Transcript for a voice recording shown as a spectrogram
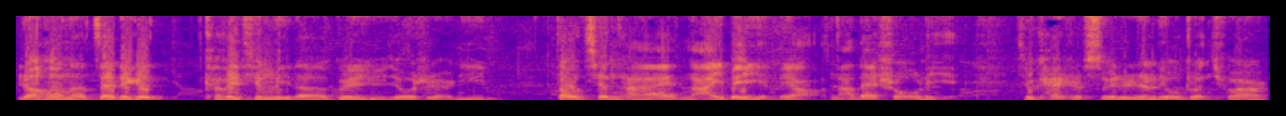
然后呢，在这个咖啡厅里的规矩就是，你到前台拿一杯饮料，拿在手里，就开始随着人流转圈儿。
